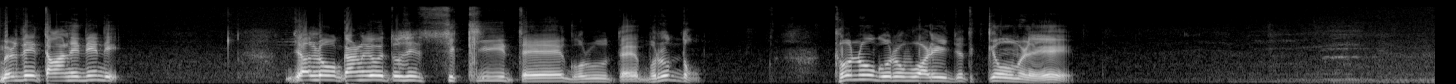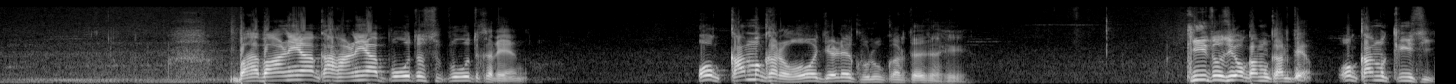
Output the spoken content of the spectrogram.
ਮਿਲਦੀ ਤਾਂ ਨਹੀਂ ਦਿੰਦੀ। ਜਦ ਲੋਕ ਕਹਿਣਗੇ ਵੀ ਤੁਸੀਂ ਸਿੱਖੀ ਤੇ ਗੁਰੂ ਤੇ ਵਿਰੁੱਧ ਹੋ। ਤੁਹਾਨੂੰ ਗੁਰੂ ਵਾਲੀ ਇੱਜ਼ਤ ਕਿਉਂ ਮਿਲੇ? ਬਾਬਾਣੀਆਂ ਕਹਾਣੀਆਂ ਪੂਤ ਸਪੂਤ ਕਰੇ ਉਹ ਕੰਮ ਕਰੋ ਜਿਹੜੇ ਗੁਰੂ ਕਰਦੇ ਰਹੇ। ਕੀ ਤੁਸੀਂ ਉਹ ਕੰਮ ਕਰਦੇ ਹੋ? ਉਹ ਕੰਮ ਕੀ ਸੀ?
